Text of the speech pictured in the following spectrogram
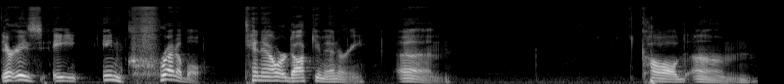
there is a incredible 10 hour documentary um, called, um,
